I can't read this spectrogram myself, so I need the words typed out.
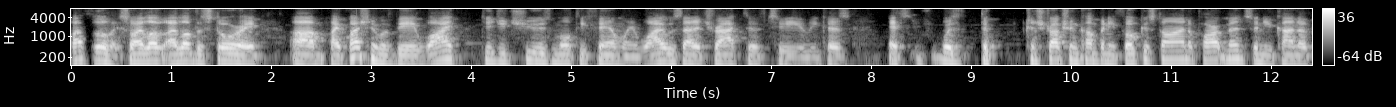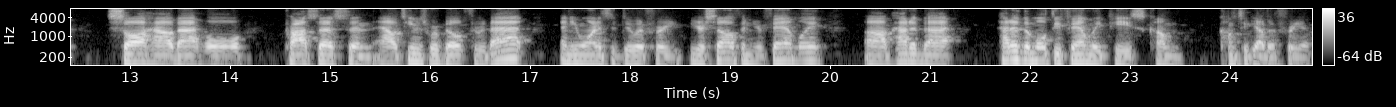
Absolutely. So I love I love the story. Um, my question would be, why did you choose multifamily? Why was that attractive to you? Because it's was the construction company focused on apartments, and you kind of saw how that whole process and how teams were built through that, and you wanted to do it for yourself and your family. Um, how did that? How did the multifamily piece come come together for you?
